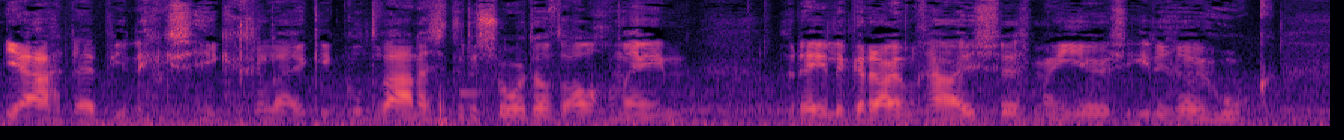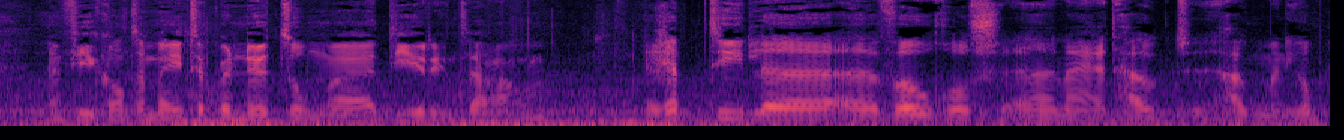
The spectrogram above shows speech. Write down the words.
Ja, daar heb je denk ik zeker gelijk. In Gondwana zitten de soorten over het algemeen redelijk ruim gehuisvest. Maar hier is iedere hoek een vierkante meter benut om uh, dieren in te houden reptielen, uh, vogels. Uh, nou ja, het houdt, houdt me niet op.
